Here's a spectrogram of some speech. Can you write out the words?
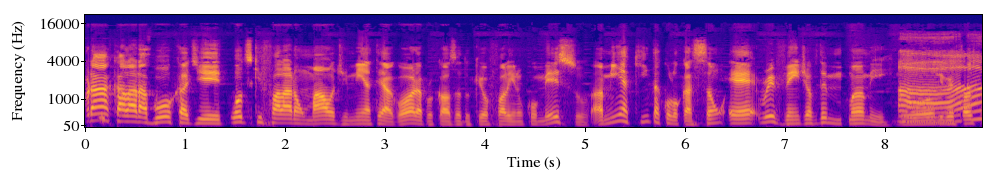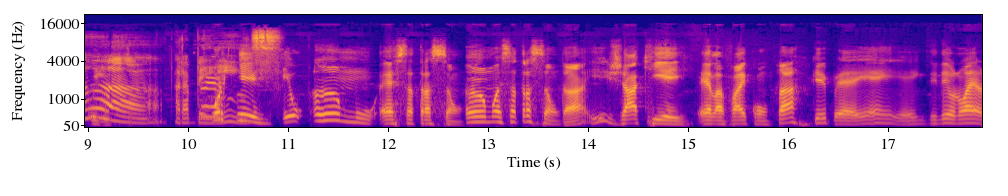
Pra calar a boca de todos que falaram mal de mim até agora, por causa do que eu falei no começo, a minha quinta colocação é Revenge of the Mummy, do Universal Studios. Ah, Porque parabéns. eu amo essa atração. Amo essa atração, tá? E já que ela vai contar, porque, é, é, é, entendeu? Não é,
